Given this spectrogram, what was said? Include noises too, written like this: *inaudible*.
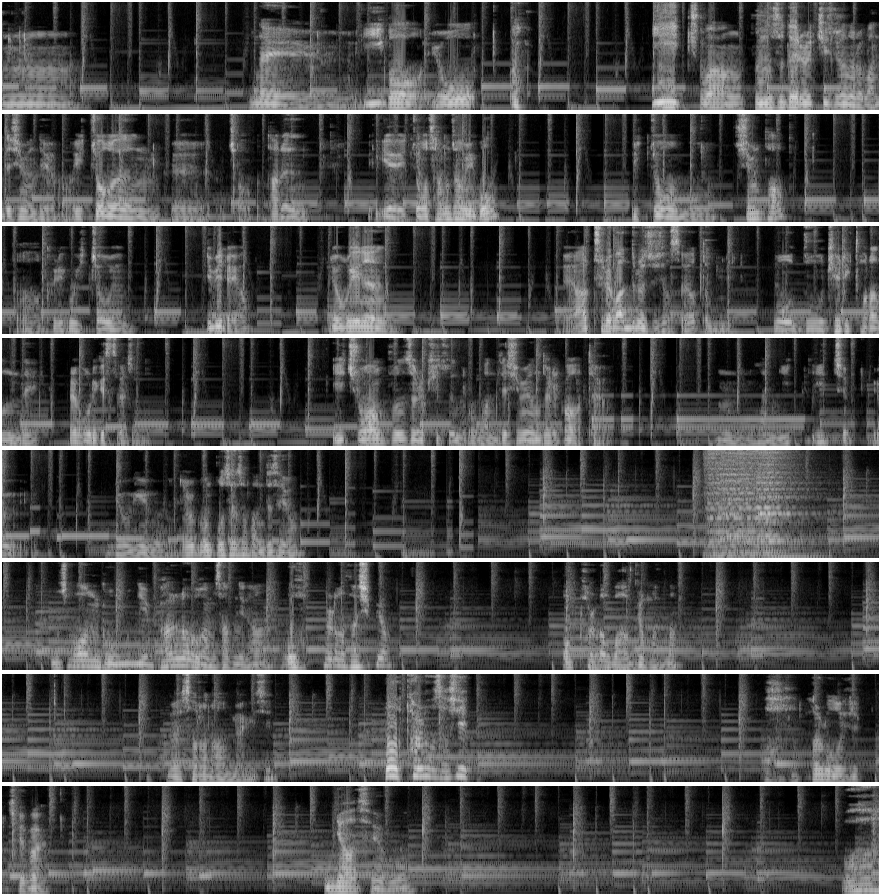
음, 네, 이거, 요, 이 중앙 분수대를 기준으로 만드시면 돼요. 이쪽은 그, 저, 다른, 이게 이쪽은 상점이고, 이쪽은 뭐, 쉼터? 어, 그리고 이쪽은 집이래요. 여기는, 예, 아트를 만들어 주셨어요, 어떤 분이. 뭐, 누구 캐릭터라는데, 잘 모르겠어요, 저는. 이 중앙 분수를 기준으로 만드시면 될 것 같아요. 음, 한 이, 이쯤, 요, 여기 뭐 넓은 곳에서 만드세요. 우서원 고우님 팔로우 감사합니다. 오, 팔로우 40명? 어, 팔로우 40명 맞나? 왜 39명이지? 오, 팔로우 40! 와, 나 팔로우 50, 제발. 안녕하세요. 와.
